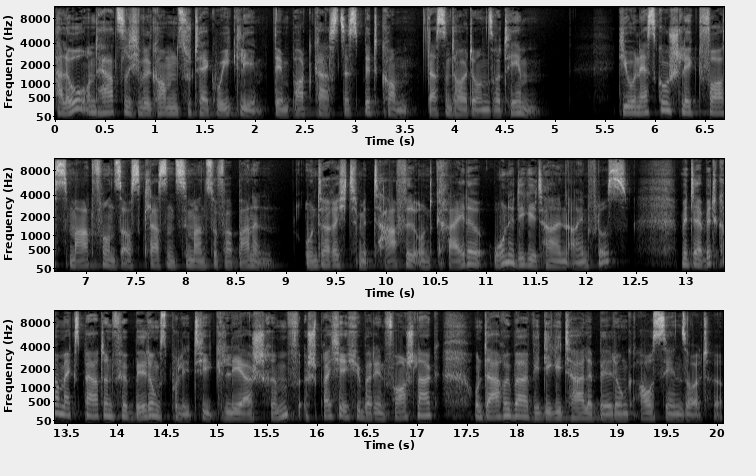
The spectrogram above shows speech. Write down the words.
Hallo und herzlich willkommen zu Tech Weekly, dem Podcast des Bitkom. Das sind heute unsere Themen. Die UNESCO schlägt vor, Smartphones aus Klassenzimmern zu verbannen. Unterricht mit Tafel und Kreide ohne digitalen Einfluss? Mit der Bitkom-Expertin für Bildungspolitik Lea Schrimpf spreche ich über den Vorschlag und darüber, wie digitale Bildung aussehen sollte.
